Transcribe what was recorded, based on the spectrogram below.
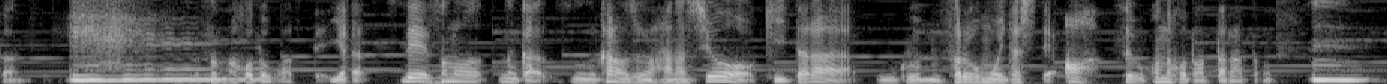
たんですえー。そんなこともあって。いや、で、その、なんか、その彼女の話を聞いたら、僕もそれを思い出して、あ、そういえばこんなことあったなと思って。うん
